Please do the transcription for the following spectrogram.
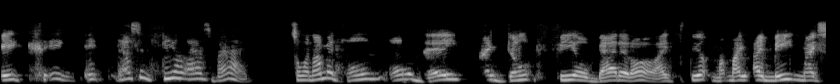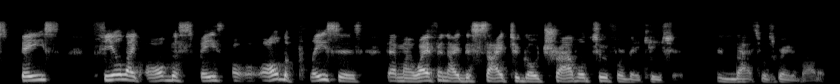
it, it it doesn't feel as bad. So when I'm at home all day, I don't feel bad at all. I still my I made my space feel like all the space, all the places that my wife and I decide to go travel to for vacation. And that's what's great about it.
